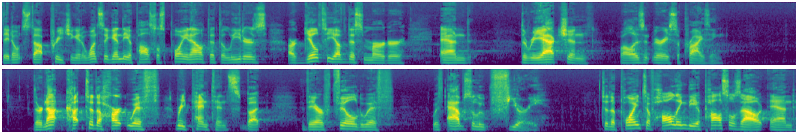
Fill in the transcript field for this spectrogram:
They don't stop preaching it. And once again, the apostles point out that the leaders are guilty of this murder, and the reaction, well, isn't very surprising. They're not cut to the heart with repentance, but they're filled with, with absolute fury to the point of hauling the apostles out and,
